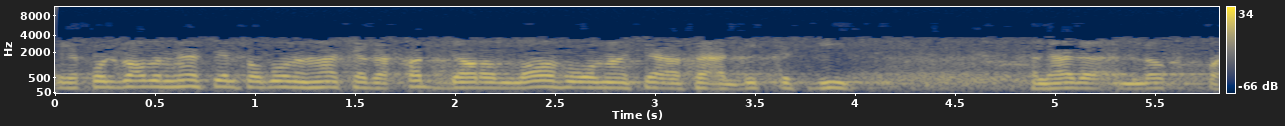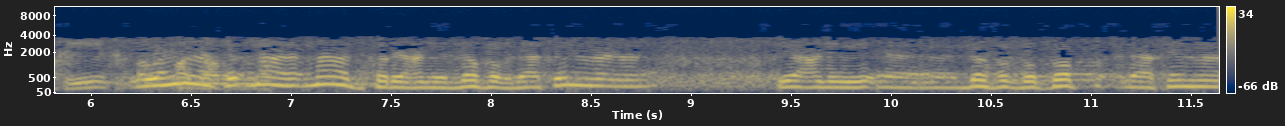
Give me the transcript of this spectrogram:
يقول بعض الناس يلفظون هكذا قدر الله وما شاء فعل بالتشديد هل هذا اللفظ صحيح؟ والله ما ما أذكر يعني اللفظ لكن يعني آه، لفظ بالضبط لكن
